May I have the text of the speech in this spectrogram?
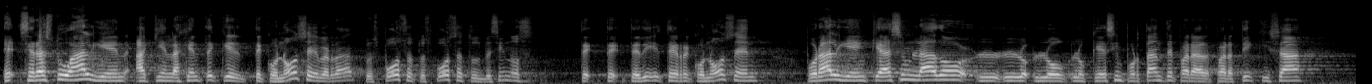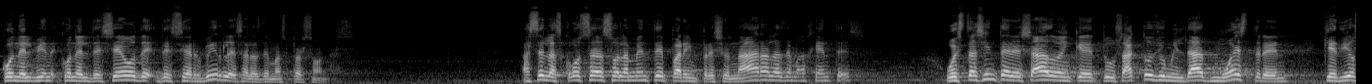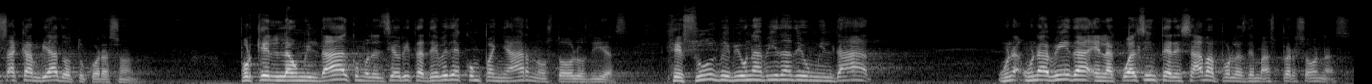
Eh, ¿Serás tú alguien a quien la gente que te conoce, verdad? Tu esposo, tu esposa, tus vecinos te, te reconocen por alguien que hace un lado lo, que es importante para, ti, quizá con el, con el deseo de, de servirles a las demás personas. ¿Haces las cosas solamente para impresionar a las demás gentes? ¿O estás interesado en que tus actos de humildad muestren que Dios ha cambiado tu corazón? Porque la humildad, como les decía ahorita, debe de acompañarnos todos los días. Jesús vivió una vida de humildad. Una, vida en la cual se interesaba por las demás personas.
